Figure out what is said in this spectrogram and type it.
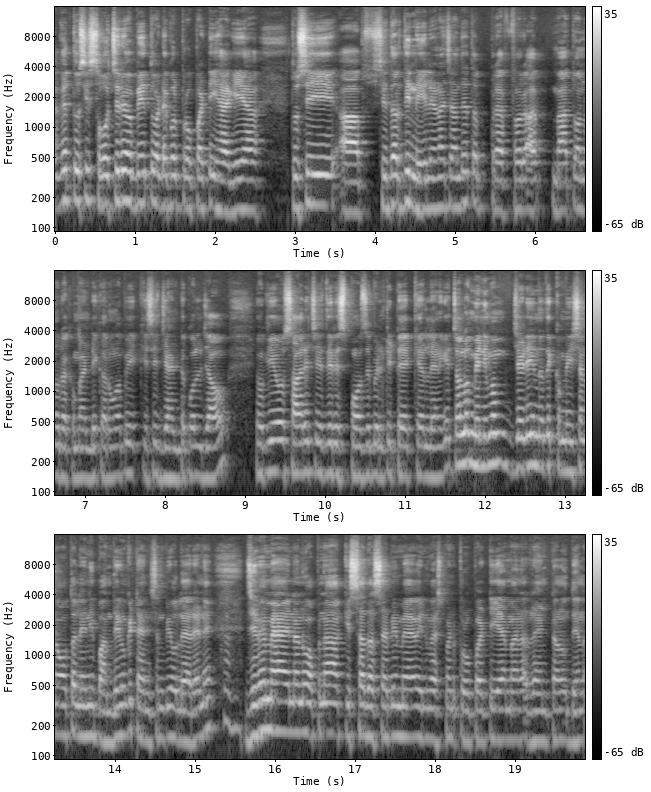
ਅਗਰ ਤੁਸੀਂ ਸੋਚ ਰਹੇ ਹੋ ਵੀ ਤੁਹਾਡੇ ਕੋਲ ਪ੍ਰਾਪਰਟੀ ਹੈਗੀ ਆ ਤੁਸੀਂ ਅਹ, ਸਿਰਦਰਦੀ ਨਹੀਂ ਲੈਣਾ ਚਾਹੁੰਦੇ ਤਾਂ ਪ੍ਰੈਫਰ ਮੈਂ ਤੁਹਾਨੂੰ ਰეკਮੈਂਡ ਹੀ ਕਰੂੰਗਾ ਵੀ ਕਿਸੇ ਏਜੰਟ ਕੋਲ ਜਾਓ। ਕਿਉਂਕਿ ਉਹ ਸਾਰੀ ਚੀਜ਼ ਦੀ ਰਿਸਪੌਂਸਿਬਿਲਟੀ ਟੇਕ ਕੇਅਰ ਲੈਣਗੇ। ਚਲੋ ਮਿਨੀਮਮ ਜਿਹੜੀ ਇਹਨਾਂ ਦੀ ਕਮਿਸ਼ਨ ਉਹ ਤਾਂ ਲੈਣੀ ਬੰਦ ਕਿਉਂਕਿ ਟੈਨਸ਼ਨ ਵੀ ਉਹ ਲੈ ਰਹੇ ਨੇ। ਜਿਵੇਂ ਮੈਂ ਇਹਨਾਂ ਨੂੰ ਆਪਣਾ ਕਿੱਸਾ ਦੱਸਿਆ ਵੀ ਮੈਂ ਇਨਵੈਸਟਮੈਂਟ ਪ੍ਰਾਪਰਟੀ ਹੈ ਮੈਂ ਰੈਂਟਾਂ ਨੂੰ ਦੇਣ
